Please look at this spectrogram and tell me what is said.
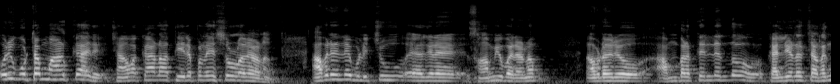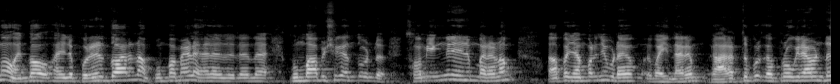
ഒരു കൂട്ടം ആൾക്കാർ ചാവക്കാട് തീരപ്രദേശത്തുള്ളവരാണ്. അവരെന്നെ വിളിച്ചു അങ്ങനെ സ്വാമി വരണം. അവിടെ ഒരു അമ്പലത്തിന്റെ എന്തോ കല്യാണ ചടങ്ങോ എന്തോ അതിന്റെ പുനരുദ്ധാരണം കുംഭമേള കുംഭാഭിഷേകം എന്തോ ഉണ്ട്. സ്വാമി എങ്ങനെയാലും വരണം. അപ്പോൾ ഞാൻ പറഞ്ഞു ഇവിടെ വൈകുന്നേരം കാലത്ത് പ്രോഗ്രാം ഉണ്ട്.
